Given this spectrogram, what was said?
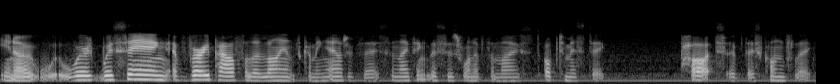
You know, we're we're seeing a very powerful alliance coming out of this, and I think this is one of the most optimistic parts of this conflict.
